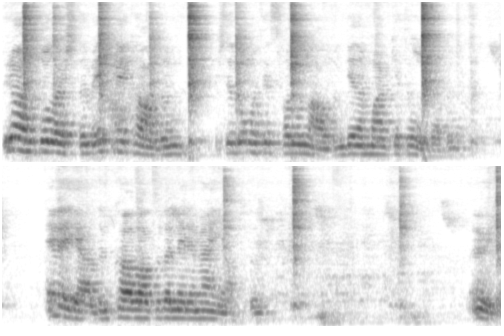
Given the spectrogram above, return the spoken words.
Biraz dolaştım. Ekmek aldım. İşte domates falan aldım. Gene markete uğradım. Eve geldim. Kahvaltıda menemen yaptım. Öyle.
